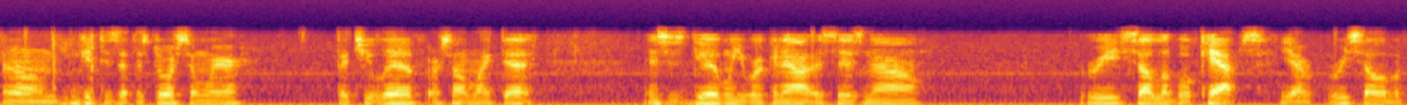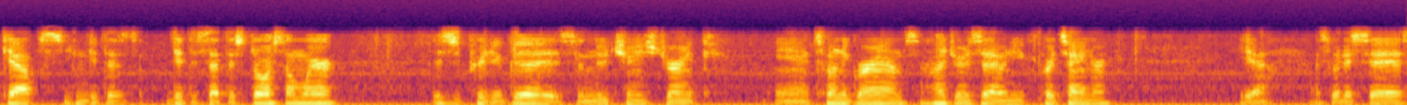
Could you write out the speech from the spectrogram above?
And um, you can get this at the store somewhere that you live or something like that. This is good when you're working out. It says now resellable caps. Yeah resellable caps. You can get this get this at the store somewhere. This is pretty good. It's a nutrients drink and 20 grams 170 per container yeah that's what it says.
